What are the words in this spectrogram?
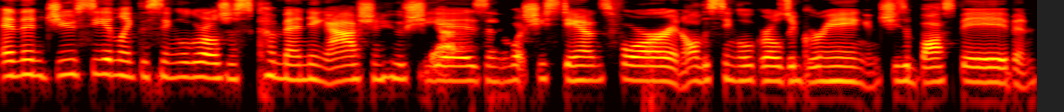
and then Juicy and like the single girls just commending Ash and who she Yeah. is and what she stands for and all the single girls agreeing and she's a boss babe and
